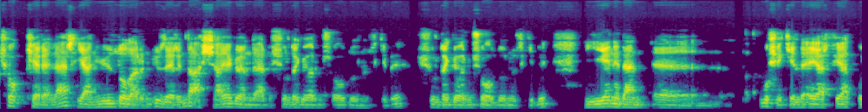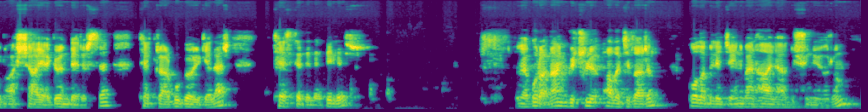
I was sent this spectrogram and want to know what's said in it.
çok kereler yani 100 doların üzerinde aşağıya gönderdi. Şurada görmüş olduğunuz gibi, şurada görmüş olduğunuz gibi yeniden e, bu şekilde eğer fiyat bunu aşağıya gönderirse tekrar bu bölgeler test edilebilir. Ve buradan güçlü alıcıların olabileceğini ben hala düşünüyorum.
